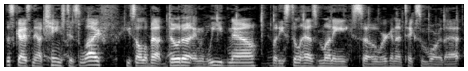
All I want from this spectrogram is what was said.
This guy's now changed his life. He's all about Dota and weed now, but he still has money, so we're gonna take some more of that.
